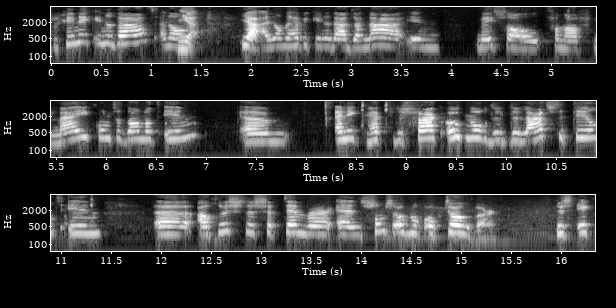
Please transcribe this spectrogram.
begin ik inderdaad. En dan ja. Ja, en dan heb ik inderdaad daarna in, meestal vanaf mei komt er dan wat in. Ehm, en ik heb dus vaak ook nog de, de laatste teelt in uh, augustus, september en soms ook nog oktober. Dus ik,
